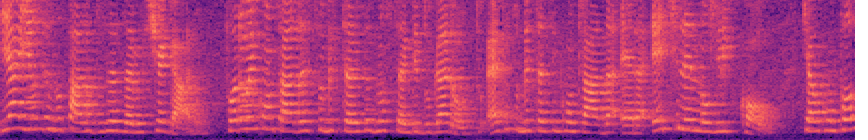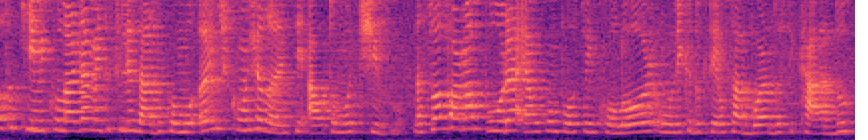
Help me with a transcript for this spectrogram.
e aí os resultados dos exames chegaram. Foram encontradas substâncias no sangue do garoto. Essa substância encontrada era etilenoglicol que é um composto químico largamente utilizado como anticongelante automotivo. Na sua forma pura, é um composto incolor, um líquido que tem um sabor adocicado.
